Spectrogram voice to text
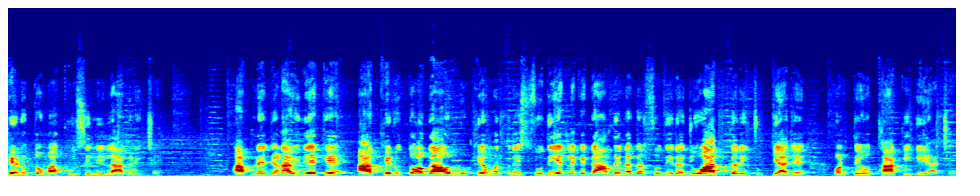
ખેડૂતોમાં ખુશીની લાગણી છે. આપને જણાવી દે કે આ ખેડૂતો અગાઉ મુખ્યમંત્રી સુધી એટલે કે ગાંધીનગર સુધી રજૂઆત કરી ચૂક્યા છે, પણ તેઓ થાકી ગયા છે.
